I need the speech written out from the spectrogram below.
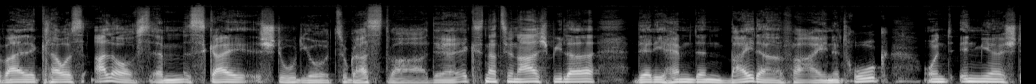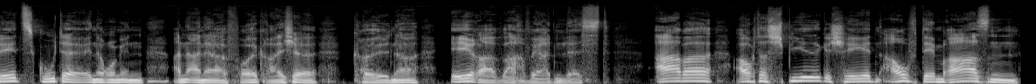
weil Klaus Allofs im Sky-Studio zu Gast war, der Ex-Nationalspieler, der die Hemden beider Vereine trug und in mir stets gute Erinnerungen an eine erfolgreiche Kölner Ära wach werden lässt. Aber auch das Spielgeschehen auf dem Rasen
